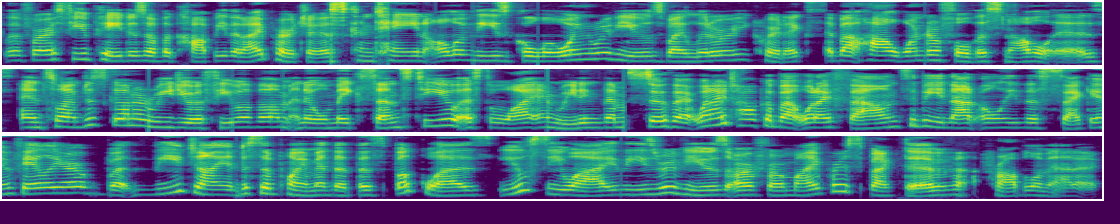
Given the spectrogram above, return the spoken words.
The first few pages of the copy that I purchased contain all of these glowing reviews by literary critics about how wonderful this novel is. And so I'm just going to read you a few of them and it will make sense to you as to why I'm reading them so that when I talk about what I found to be not only the second failure, but the giant disappointment that this book was, you'll see why these reviews are, from my perspective, problematic.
